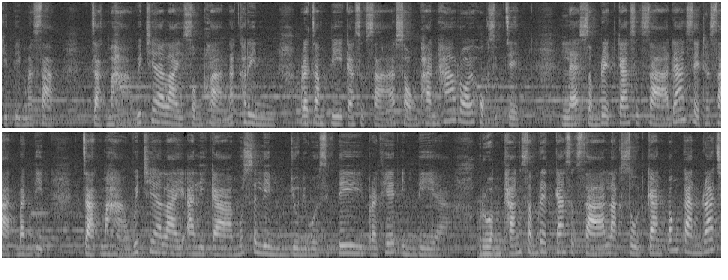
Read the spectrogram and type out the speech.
กิติมศักดิ์จากมหาวิทยาลัยสงขลานครินทร์ประจำปีการศึกษา 2567 และสำเร็จการศึกษาด้านเศรษฐศาสตร์บัณฑิต จากมหาวิทยาลัยอาลีกามุสลิม ยูนิเวอร์ซิตี้ประเทศอินเดีย รวมทั้งสำเร็จการศึกษาหลักสูตรการป้องกันราช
